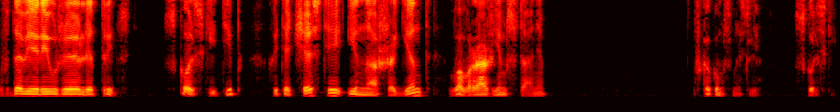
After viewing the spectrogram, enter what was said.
в доверии уже лет тридцать. Скользкий тип, хоть отчасти и наш агент во вражьем стане. В каком смысле? Скользкий.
